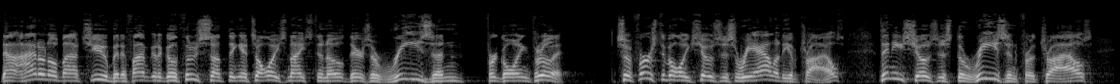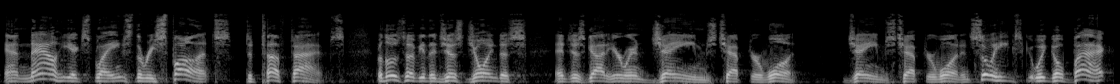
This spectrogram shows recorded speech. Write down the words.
Now, I don't know about you, but if I'm going to go through something, it's always nice to know there's a reason for going through it. So first of all, he shows us the reality of trials. Then he shows us the reason for trials. And now he explains the response to tough times. For those of you that just joined us and just got here. We're in James chapter 1. James chapter 1. And so he, we go back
